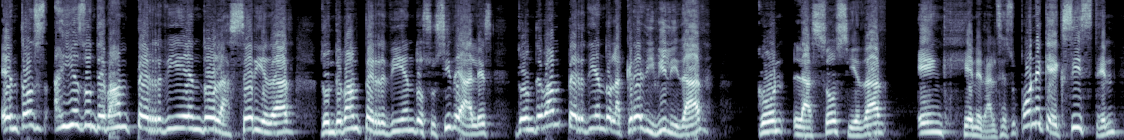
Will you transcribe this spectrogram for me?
Entonces ahí es donde van perdiendo la seriedad, donde van perdiendo sus ideales, donde van perdiendo la credibilidad con la sociedad en general. Se supone que existen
